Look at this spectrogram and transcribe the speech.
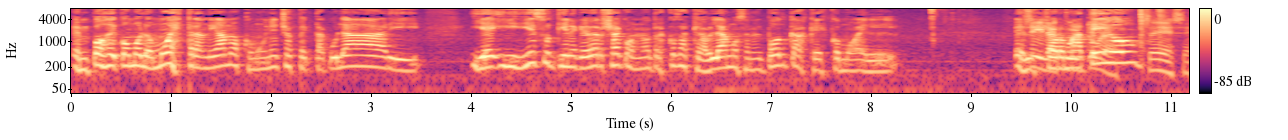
en pos de cómo lo muestran, digamos, como un hecho espectacular y, y, y eso tiene que ver ya con otras cosas que hablamos en el podcast, que es como el, el Sí, formateo. Sí, sí.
